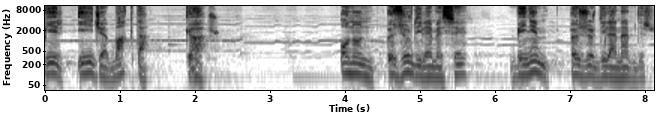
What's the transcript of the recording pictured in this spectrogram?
Bir iyice bak da gör. Onun özür dilemesi benim özür dilememdir.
